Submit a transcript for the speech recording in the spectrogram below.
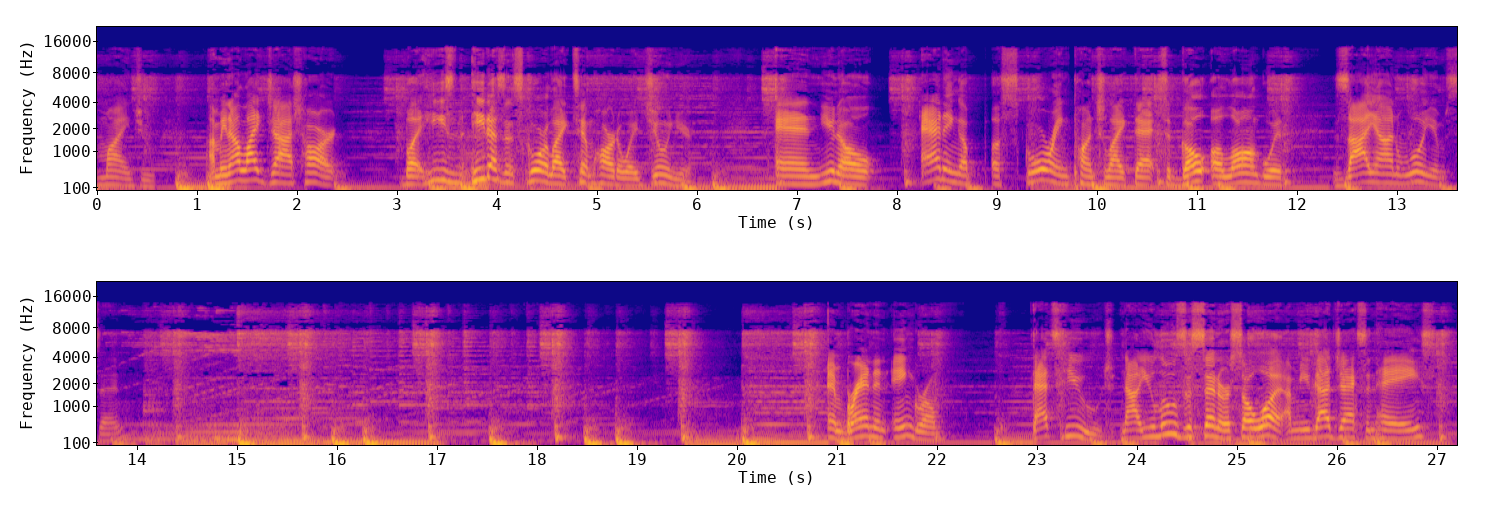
mind you. I mean, I like Josh Hart, but he's he doesn't score like Tim Hardaway Jr. And you know, adding a, a scoring punch like that to go along with Zion Williamson. And Brandon Ingram, that's huge. Now you lose the center, so what? I mean, you got Jaxson Hayes.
